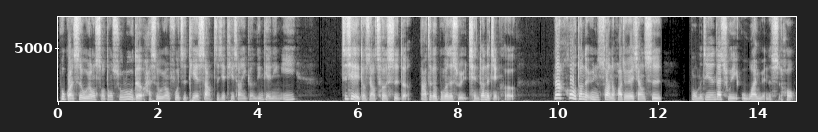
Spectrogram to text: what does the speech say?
不管是我用手动输入的，还是我用复制贴上，直接贴上一个零点零一，这些也都是要测试的。那这个部分是属于前端的检核。那后端的运算的话，就会像是我们今天在处理五万元的时候，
